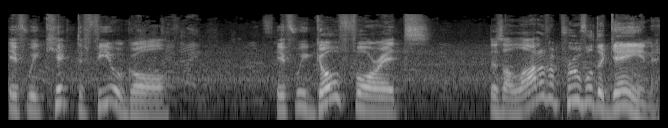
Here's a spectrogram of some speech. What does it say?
if we kick the field goal. If we go for it, there's a lot of approval to gain.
